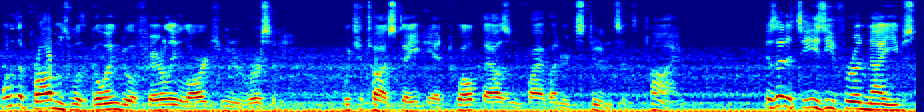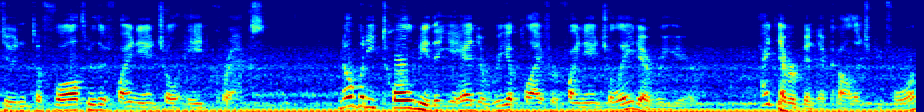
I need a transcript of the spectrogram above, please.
One of the problems with going to a fairly large university Wichita State had 12,500 students at the time, is that it's easy for a naive student to fall through the financial aid cracks. Nobody told me that you had to reapply for financial aid every year. I'd never been to college before.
